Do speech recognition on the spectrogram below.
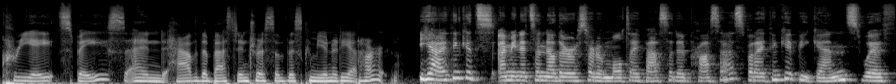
create space and have the best interests of this community at heart? Yeah, I think it's, I mean, it's another sort of multifaceted process, but I think it begins with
